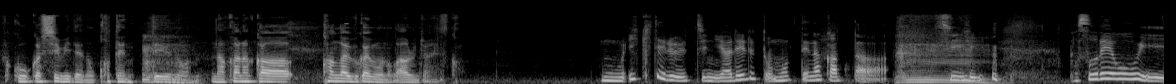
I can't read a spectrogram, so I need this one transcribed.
福岡市美での個展っていうのは、なかなか感慨深いものがあるんじゃないですか？もう生きてるうちにやれると思ってなかったしうん恐れ多い。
